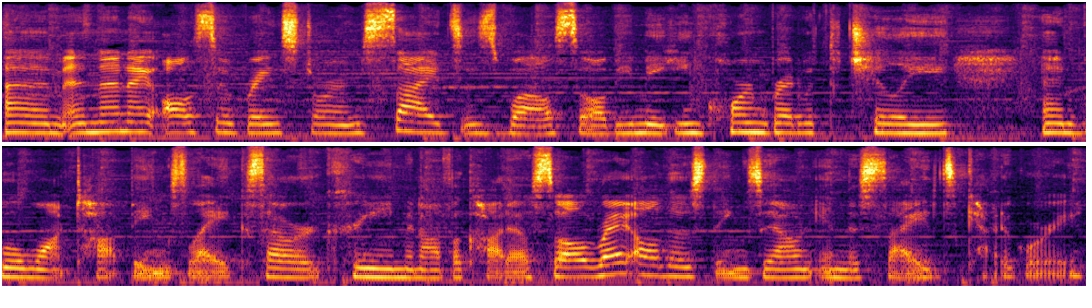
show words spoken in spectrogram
Um, Um, and then I also brainstorm sides as well. So I'll be making cornbread with the chili and we'll want toppings like sour cream and avocado. So I'll write all those things down in the sides category.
